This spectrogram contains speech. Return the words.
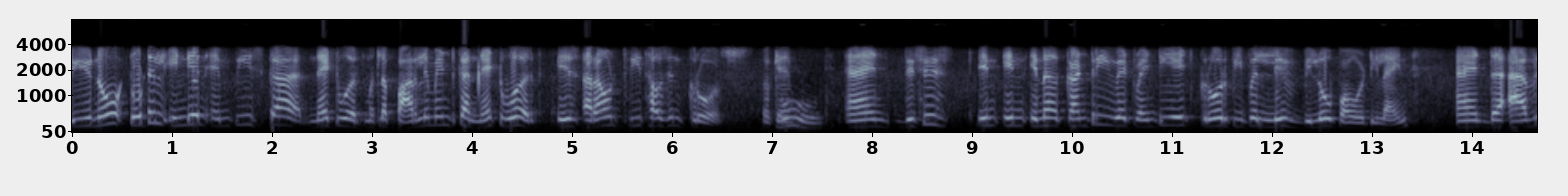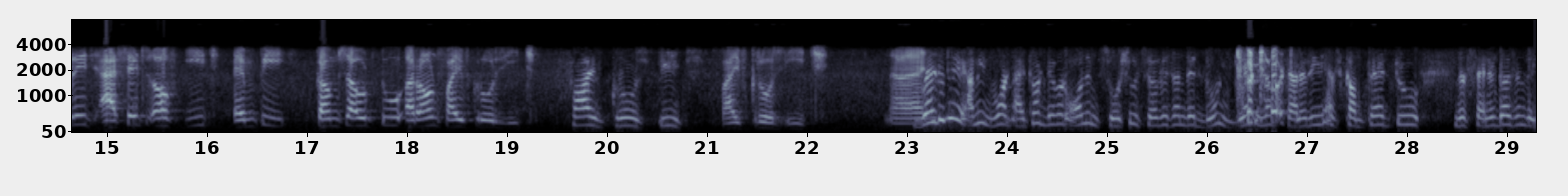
do you know total Indian MPs का net worth, मतलब parliament का net worth is around 3000 crores. Okay. Ooh. And this is in, in, in a country where 28 crore people live below poverty line and the average assets of each MP comes out to around 5 crores each. Five crores each. 5 crores each. And Where do they, I mean, what? I thought they were all in social service and they don't get enough salary as compared to the senators in the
